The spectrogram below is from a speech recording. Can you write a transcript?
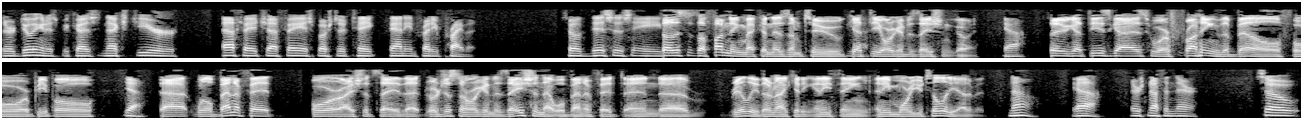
they're doing it is because next year FHFA is supposed to take Fannie and Freddie private. So this is a So this is a funding mechanism to get Yeah. the organization going. yeah So you got these guys who are fronting the bill for people yeah that will benefit, or I should say that, or just an organization that will benefit, and uh, really they're not getting anything, any more utility out of it. no yeah there's nothing there. So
